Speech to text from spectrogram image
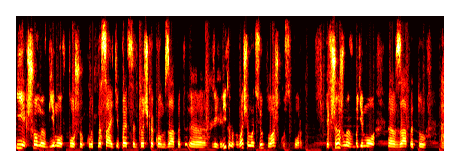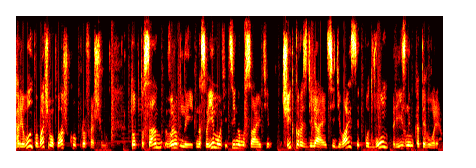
і якщо ми вб'ємо в пошуку на сайті petzl.com запит е, грі то ми побачимо цю плашку спорт. Якщо ж ми вб'ємо е, в запиту Гарілон, побачимо плашку Professional. Тобто сам виробник на своєму офіційному сайті чітко розділяє ці девайси по двом різним категоріям.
